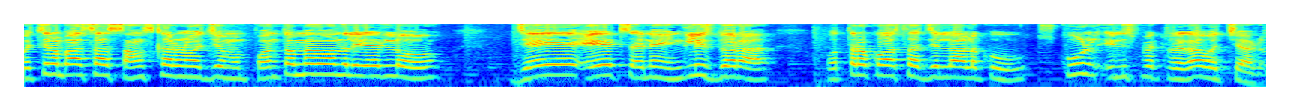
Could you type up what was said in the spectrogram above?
వచ్చిన భాషా సంస్కరణోద్యమం పంతొమ్మిది వందల ఏడులో జేఏ ఎయిట్స్ అనే ఇంగ్లీష్ ద్వారా ఉత్తర కోస్తా జిల్లాలకు స్కూల్ ఇన్స్పెక్టర్గా వచ్చాడు.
